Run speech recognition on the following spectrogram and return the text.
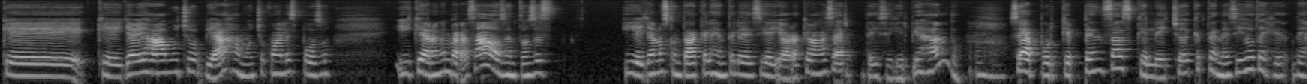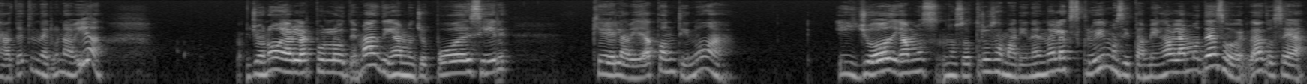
que, que ella viajaba mucho, viaja mucho con el esposo y quedaron embarazados. Entonces, y ella nos contaba que la gente le decía, ¿y ahora qué van a hacer? De seguir viajando. O sea, ¿por qué pensás que el hecho de que tenés hijos dejas de tener una vida? Yo no voy a hablar por los demás, digamos, yo puedo decir que la vida continúa y yo, digamos, nosotros a Marinés no la excluimos y también hablamos de eso, ¿verdad? O sea,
